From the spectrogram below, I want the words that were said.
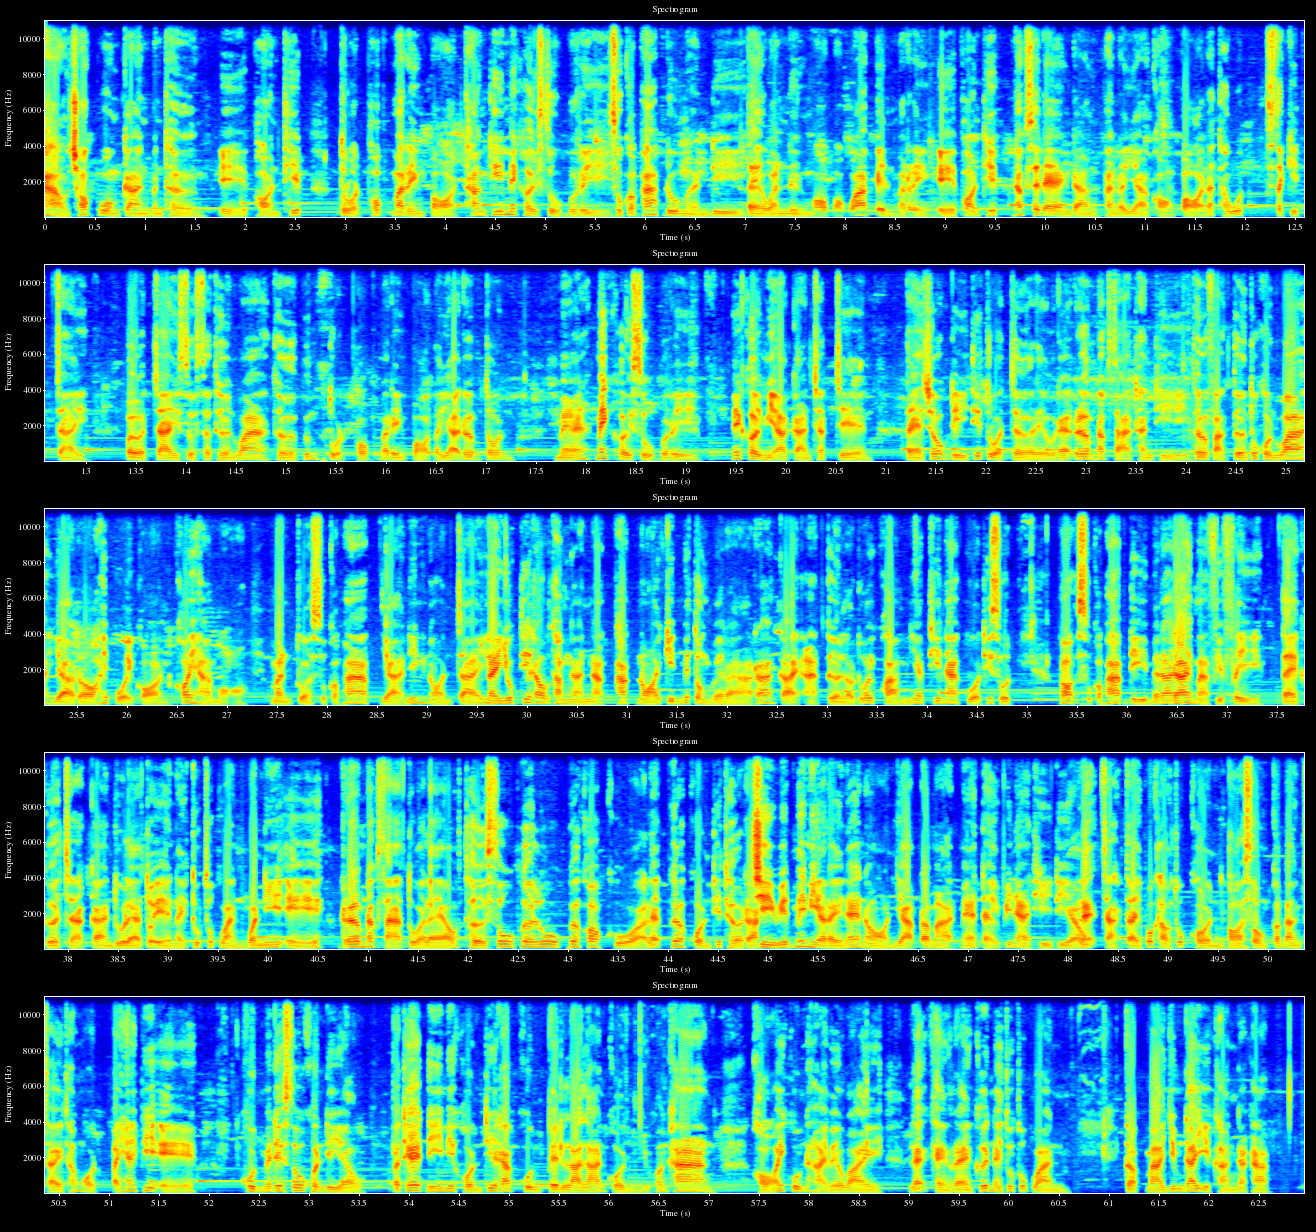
ข่าวช็อกวงการบันเทิง เอ พรทิพย์ตรวจพบมะเร็งปอดทั้งที่ไม่เคยสูบบุหรี่ สุขภาพดูเหมือนดี แต่วันหนึ่งหมอบอกว่าเป็นมะเร็ง เอ พรทิพย์นักแสดงดังภรรยาของปอนัทวุฒิสกิจใจ เปิดใจสุดสะเทือนว่าเธอเพิ่งตรวจพบมะเร็งปอดระยะเริ่มต้น แม้ไม่เคยสูบบุหรี่ ไม่เคยมีอาการชัดเจน แต่โชคดีที่ตรวจเจอเร็วและเริ่มรักษาทันที เธอฝากเตือนทุกคนว่าอย่ารอให้ป่วยก่อนค่อยหาหมอ มันตรวจสุขภาพอย่านิ่งนอนใจ ในยุคที่เราทำงานหนักพักน้อยกินไม่ตรงเวลาร่างกายอาจเตือนเราด้วยความเงียบที่น่ากลัวที่สุด เพราะสุขภาพดีไม่ได้ได้มาฟรีๆแต่เกิดจากการดูแลตัวเองในทุกๆวัน วันนี้เอ๋เริ่มรักษาตัวแล้ว เธอสู้เพื่อลูกเพื่อครอบครัว และเพื่อคนที่เธอรักชีวิตไม่มีอะไรแน่นอน อย่าประมาทแม้แต่วินาทีเดียว และจากใจพวกเราทุกคนขอส่งกำลังใจทั้งหมดไปให้พี่เอ๋ คุณไม่ได้สู้คนเดียว ประเทศนี้มีคนที่รักคุณเป็นล้านล้านคนอยู่ข้างๆ ขอให้คุณหายไวๆและแข็งแรงขึ้นในทุกๆวัน กลับมายิ้มได้อีกครั้งนะครับ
